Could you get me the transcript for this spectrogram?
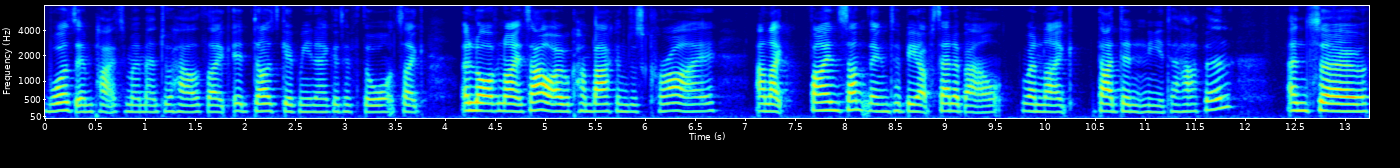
was impacting my mental health. Like it does give me negative thoughts. Like a lot of nights out, I would come back and just cry and like find something to be upset about when like that didn't need to happen. And so,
